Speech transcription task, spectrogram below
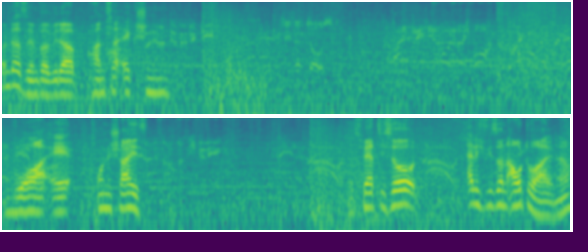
Und da sind wir wieder. Panzer-Action. Boah, ey. Ohne Scheiß. Das fährt sich so ehrlich wie so ein Auto halt, ne?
